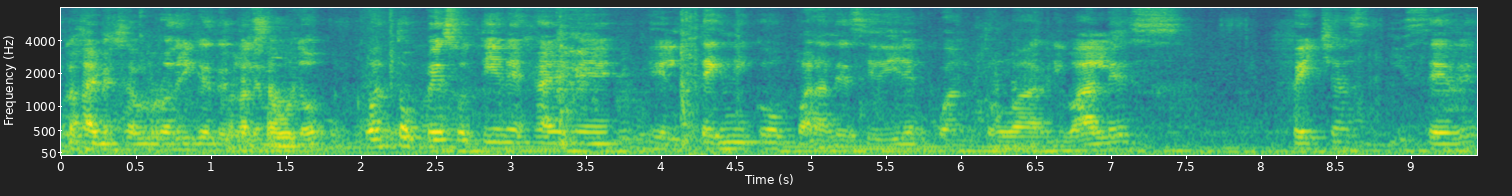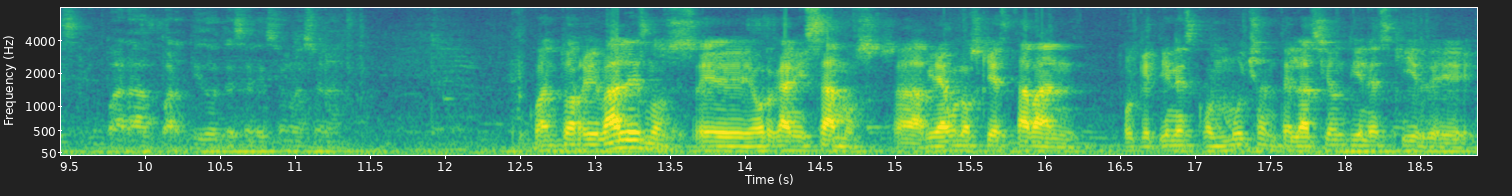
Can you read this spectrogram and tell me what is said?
Hola Jaime, Saúl Rodríguez de Telemundo. ¿Cuánto peso tiene Jaime el técnico para decidir en cuanto a rivales, fechas y sedes para partidos de selección nacional? En cuanto a rivales, nos eh, organizamos. había unos que estaban, porque tienes con mucha antelación, tienes que ir de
